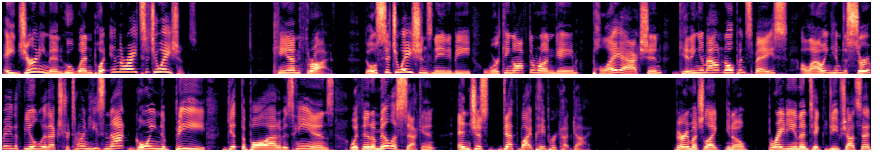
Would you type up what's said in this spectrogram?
a journeyman who, when put in the right situations, can thrive. Those situations need to be working off the run game, play action, getting him out in open space, allowing him to survey the field with extra time. He's not going to be get the ball out of his hands within a millisecond and just death by paper cut guy. Very much like, you know, Brady and then take the deep shot said.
